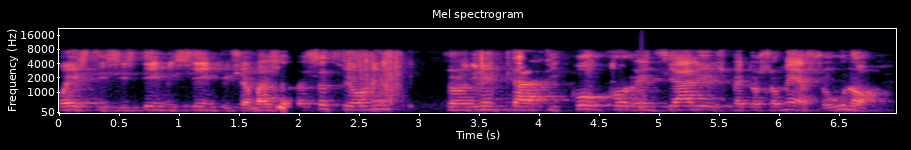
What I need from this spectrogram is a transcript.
questi sistemi semplici a bassa tassazione sono diventati concorrenziali rispetto al sommerso. Uno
